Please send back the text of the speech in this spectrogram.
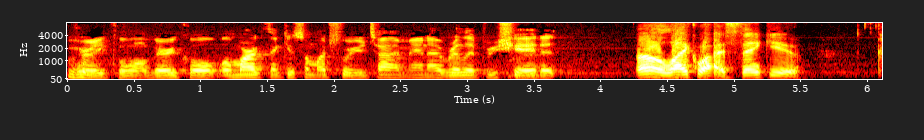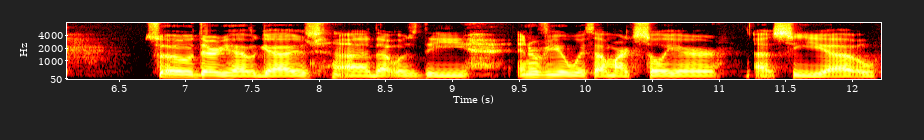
Very cool, very cool. Well, Mark, thank you so much for your time, man. I really appreciate it. Oh, likewise. Thank you. So there you have it, guys. Uh, that was the interview with Mark Sawyier, uh, CEO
